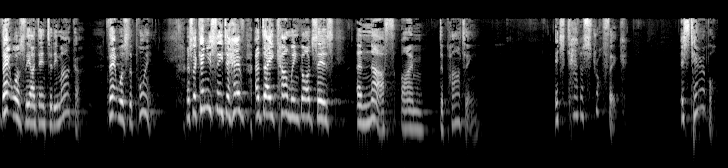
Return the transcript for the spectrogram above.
That was the identity marker. That was the point. And so, can you see to have a day come when God says, Enough, I'm departing? It's catastrophic. It's terrible.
